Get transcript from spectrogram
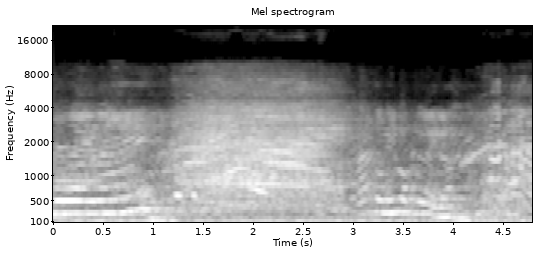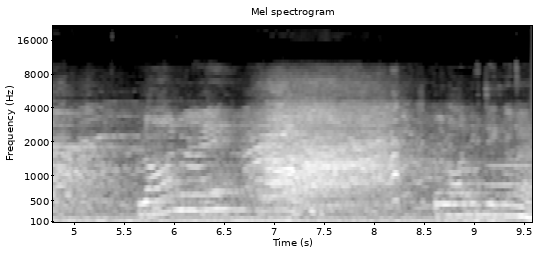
เหนื่อยไหมนั่งตรงนี้บอกเหนื่อยเหรอ ร้อนไหมก็ร้อนจริงๆนั่นแหละ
